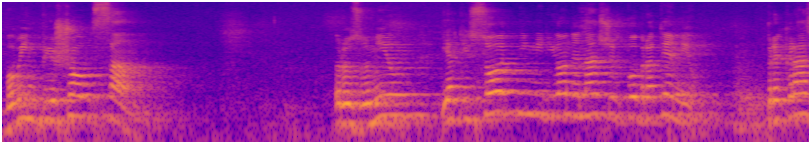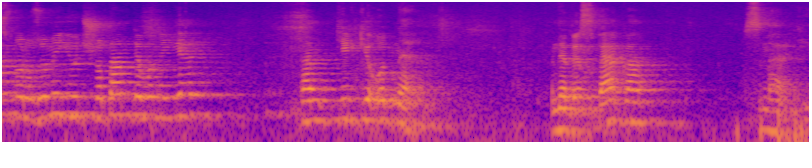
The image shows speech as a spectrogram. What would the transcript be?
бо він пішов сам. Розумів, як і сотні мільйони наших побратимів прекрасно розуміють, що там, де вони є, там тільки одне небезпека смерті.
